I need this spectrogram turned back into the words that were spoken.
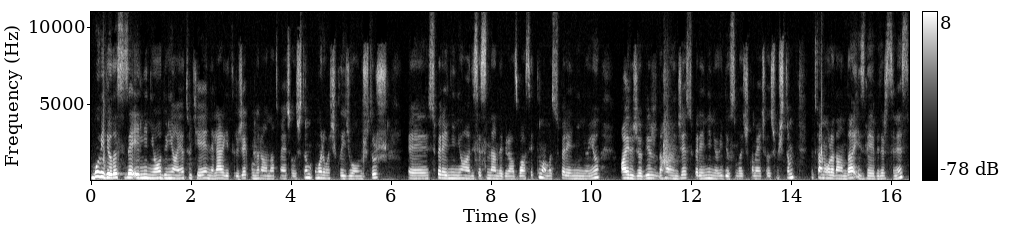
Bu videoda size El Niño dünyaya, Türkiye'ye neler getirecek bunları anlatmaya çalıştım. Umarım açıklayıcı olmuştur. Ee, Süper El Niño hadisesinden de biraz bahsettim ama Süper El Niño'yu ayrıca bir daha önce Süper El Niño videosunda açıklamaya çalışmıştım. Lütfen oradan da izleyebilirsiniz.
